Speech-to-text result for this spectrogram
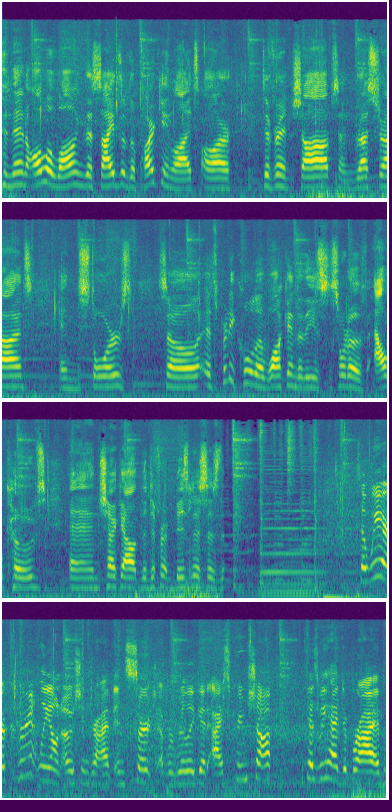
And then all along the sides of the parking lots are different shops and restaurants and stores. So it's pretty cool to walk into these sort of alcoves and check out the different businesses. So we are currently on Ocean Drive in search of a really good ice cream shop because we had to bribe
